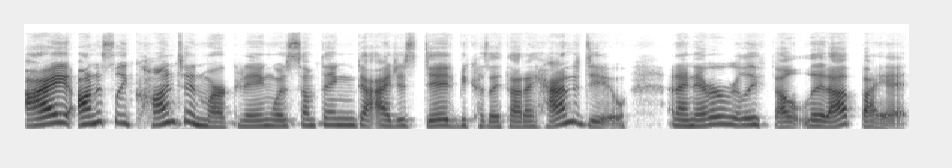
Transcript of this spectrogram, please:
I honestly content marketing was something that I just did because I thought I had to do, and I never really felt lit up by it.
